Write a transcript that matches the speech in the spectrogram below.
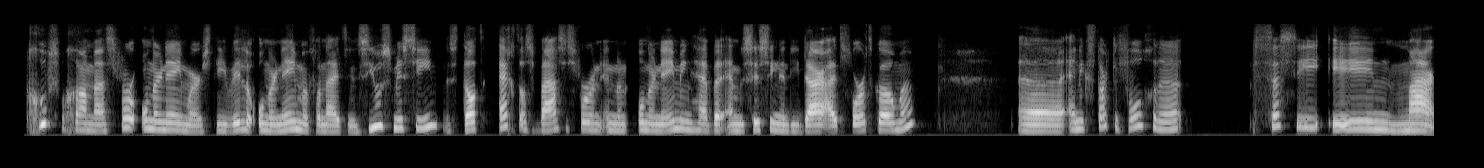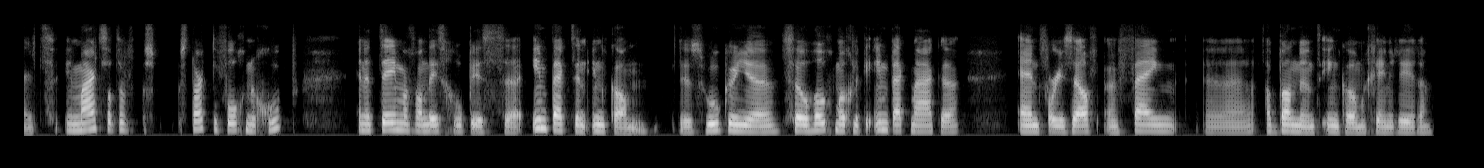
groepsprogramma's voor ondernemers die willen ondernemen vanuit een zielsmissie. Dus dat echt als basis voor een, onderneming hebben en beslissingen die daaruit voortkomen. Eh, en ik start de volgende sessie in maart. In maart start de, start de volgende groep. En het thema van deze groep is eh, impact en income. Dus hoe kun je zo hoog mogelijke impact maken en voor jezelf een fijn, eh, abundant inkomen genereren.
